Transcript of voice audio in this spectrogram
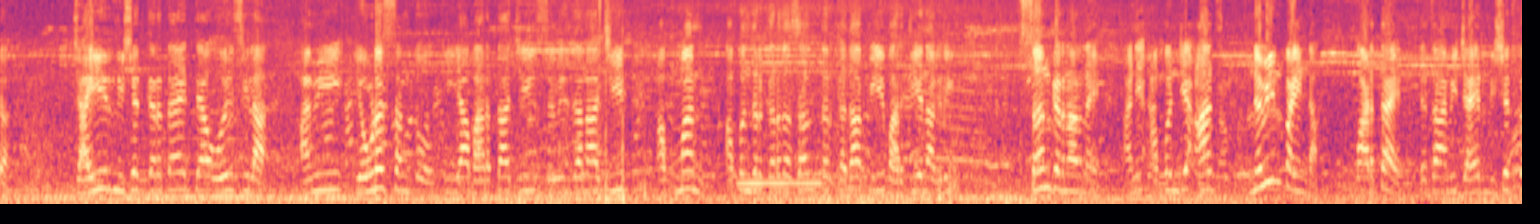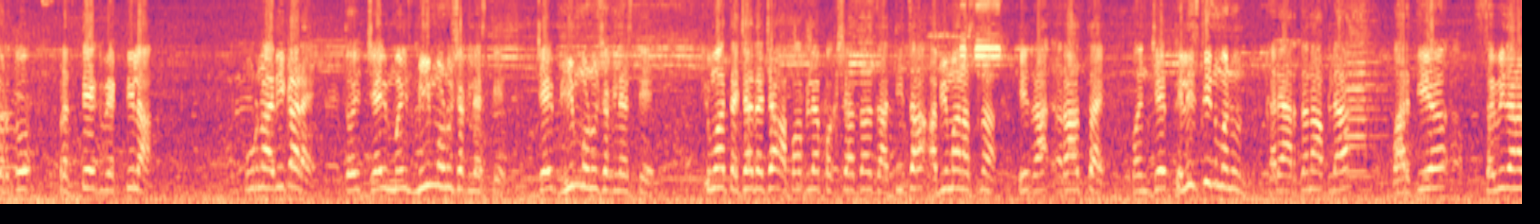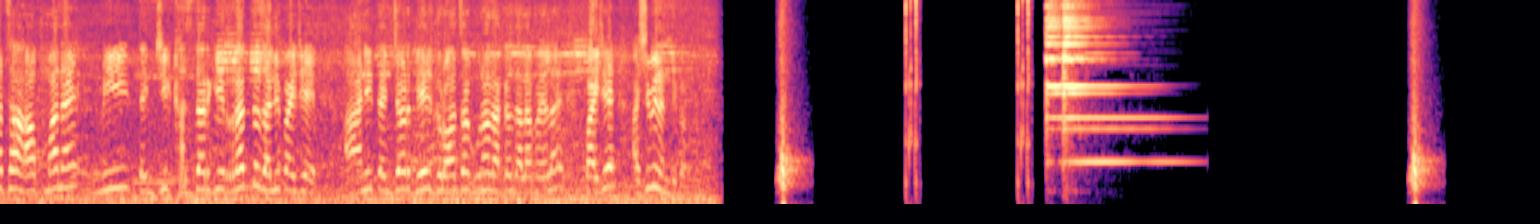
जाहीर निषेध करत आहे त्या ओएसीला. आम्ही एवढंच सांगतो की या भारताची संविधानाची अपमान आपण जर करत असाल तर कदापि भारतीय नागरिक सहन करणार नाही. आणि आपण जे आज नवीन पायंडा पाडताय त्याचा आम्ही जाहीर निषेध करतो. प्रत्येक व्यक्तीला पूर्ण अधिकार आहे. तो जय मै- मी म्हणू शकले असते जय भीम म्हणू शकले असते किंवा त्याच्या त्याच्या आपापल्या पक्षाचा जातीचा अभिमान असणं हे रा राहत आहे. पण जे फिलिस्तीन म्हणून खऱ्या अर्थानं आपल्या भारतीय संविधानाचा हा अपमान आहे. मी त्यांची खासदारकी रद्द झाली पाहिजे आणि त्यांच्यावर देशद्रोहाचा गुन्हा दाखल झाला पाहिजे. पाहिजे अशी विनंती करतो.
